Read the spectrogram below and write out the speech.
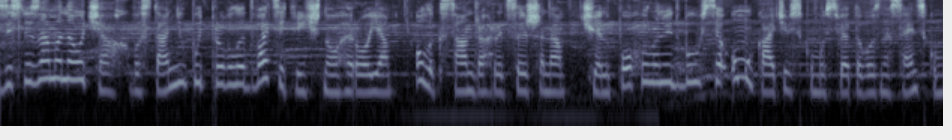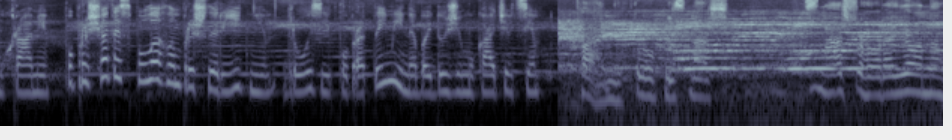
Зі сльозами на очах в останню путь провели 20-річного героя Олександра Грицишина. Чин похорон відбувся у Мукачівському свято-вознесенському храмі. Попрощатись з полеглим прийшли рідні, друзі, побратимі й небайдужі мукачівці. Пані хлопець наш з нашого району.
